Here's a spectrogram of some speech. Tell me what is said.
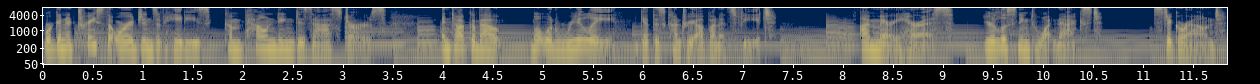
we're going to trace the origins of Haiti's compounding disasters and talk about what would really get this country up on its feet. I'm Mary Harris. You're listening to What Next? Stick around.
